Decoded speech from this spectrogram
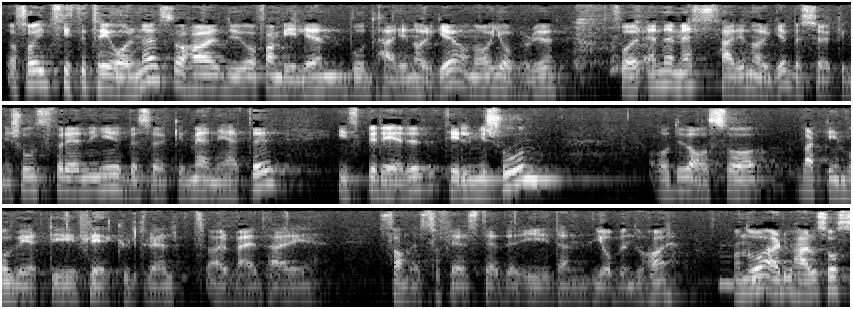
Og så I de siste tre årene så har du og familien bodd her i Norge, og nå jobber du for NMS her i Norge. Besøker misjonsforeninger, besøker menigheter, inspirerer til misjon. Og du har også vært involvert i flerkulturelt arbeid her i Sandnes og flere steder i den jobben du har. Og nå er du her hos oss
